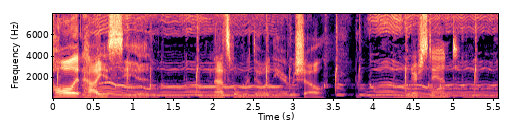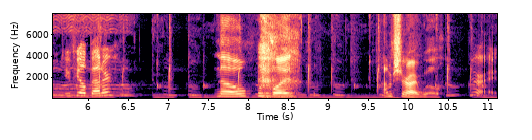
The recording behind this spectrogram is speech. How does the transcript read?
call it how you see it. And that's what we're doing here, Michelle. Understand? Do you feel better? No, but I'm sure I will. All right.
